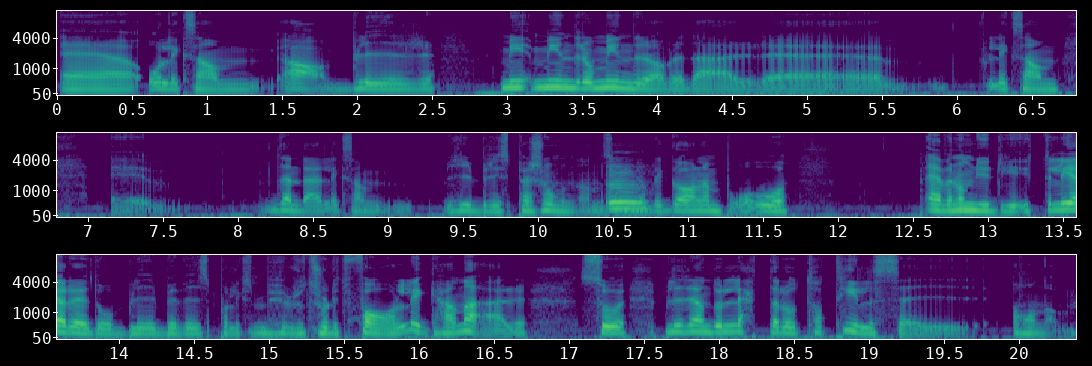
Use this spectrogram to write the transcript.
eh, och liksom ja, blir mi- mindre och mindre av det där eh, liksom eh, den där liksom hybrispersonen som Mm. jag blir galen på. Och Även om ju det ytterligare då blir bevis på liksom hur otroligt farlig han är så blir det ändå lättare att ta till sig honom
